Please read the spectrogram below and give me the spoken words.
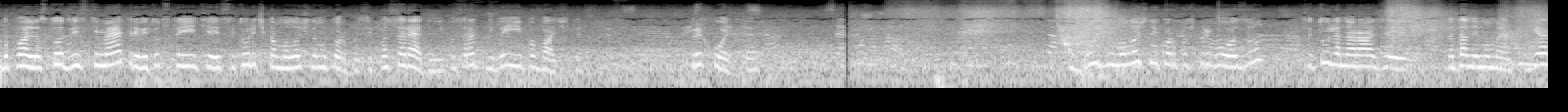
буквально 100-200 метрів, і тут стоїть світулечка в молочному корпусі. Посередині, посередині ви її побачите. Приходьте. Друзі, молочний корпус привозу. Світуля наразі на даний момент є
